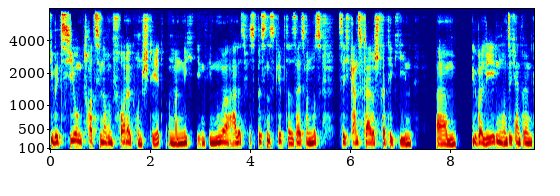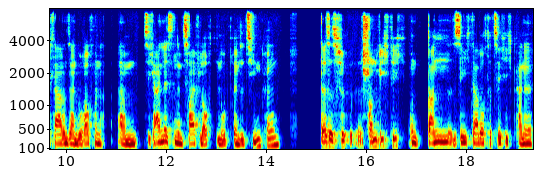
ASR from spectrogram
die Beziehung trotzdem noch im Vordergrund steht und man nicht irgendwie nur alles fürs Business gibt. Das heißt, man muss sich ganz klare Strategien ähm, überlegen und sich einfach im Klaren sein, worauf man ähm, sich einlässt und im Zweifel auch die Notbremse ziehen können. Das ist schon wichtig und dann sehe ich da aber auch tatsächlich keine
